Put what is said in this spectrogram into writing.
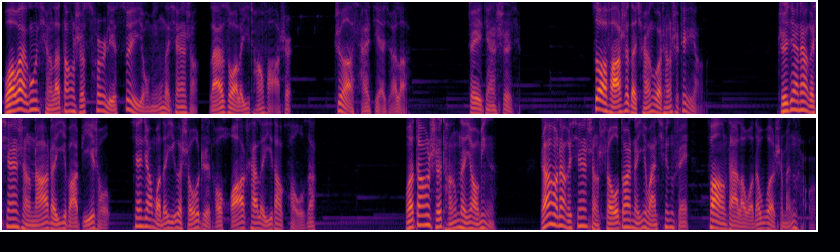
我外公请了当时村里最有名的先生来做了一场法事，这才解决了这件事情。做法事的全过程是这样的：只见那个先生拿着一把匕首，先将我的一个手指头划开了一道口子。我当时疼的要命啊！然后那个先生手端着一碗清水放在了我的卧室门口。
